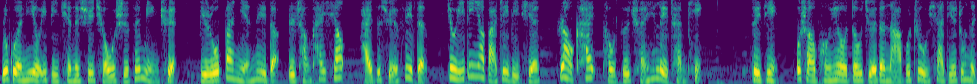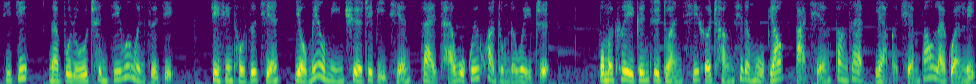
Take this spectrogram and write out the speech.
如果你有一笔钱的需求十分明确，比如半年内的日常开销、孩子学费等，就一定要把这笔钱绕开投资权益类产品。最近不少朋友都觉得拿不住下跌中的基金，那不如趁机问问自己，进行投资前有没有明确这笔钱在财务规划中的位置。我们可以根据短期和长期的目标，把钱放在两个钱包来管理。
